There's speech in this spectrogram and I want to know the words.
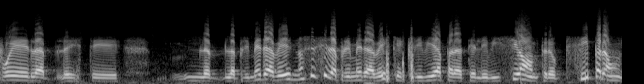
fue la, la, este, la, la primera vez, no sé si la primera vez que escribía para televisión, pero sí para un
